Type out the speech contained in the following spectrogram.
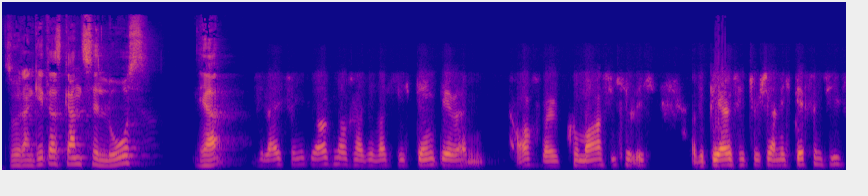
So, dann geht das Ganze los. Ja. Vielleicht für mich auch noch, also was ich denke, auch weil Coman sicherlich, also Perisic wahrscheinlich defensiv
